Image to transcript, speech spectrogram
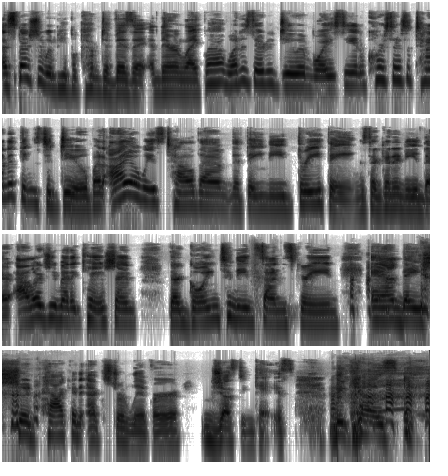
especially when people come to visit and they're like, "Well, what is there to do in Boise?" And of course, there's a ton of things to do, but I always tell them that they need three things. They're going to need their allergy medication, they're going to need sunscreen, and they should pack an extra liver just in case, because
